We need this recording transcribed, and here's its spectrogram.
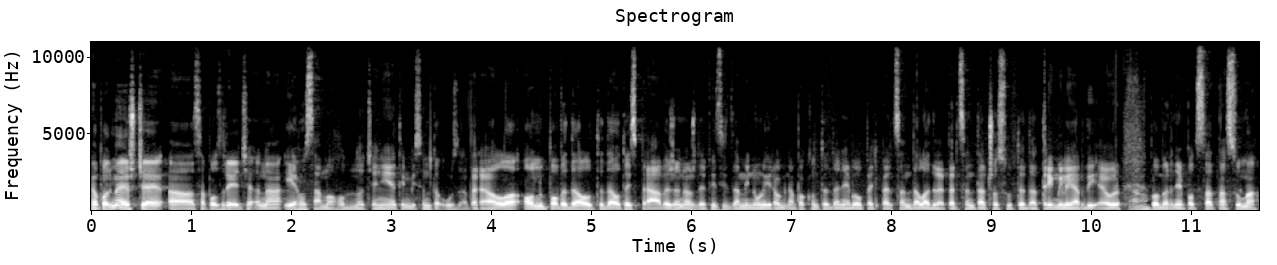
No poďme ešte uh, sa pozrieť na jeho samohodnotenie, tým by som to uzavrel. On povedal teda o tej správe, že náš deficit za minulý rok napokon teda nebol 5%, ale 2%, čo sú teda 3 miliardy eur. Aha. Pomerne podstatná suma.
